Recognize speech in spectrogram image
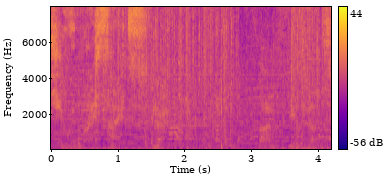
you in my sights. I'm feeling unstable.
